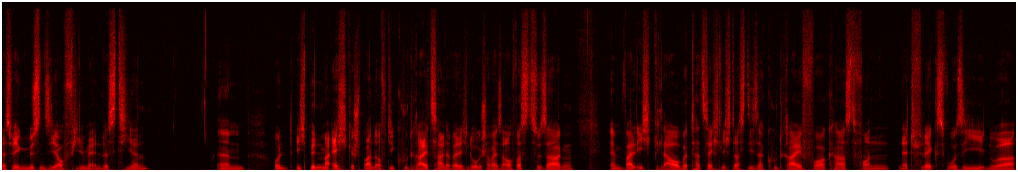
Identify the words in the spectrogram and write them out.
Deswegen müssen sie auch viel mehr investieren. Ähm, und ich bin mal echt gespannt auf die Q3-Zahlen, da werde ich logischerweise auch was zu sagen ähm, weil ich glaube tatsächlich, dass dieser Q3-Forecast von Netflix, wo sie nur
